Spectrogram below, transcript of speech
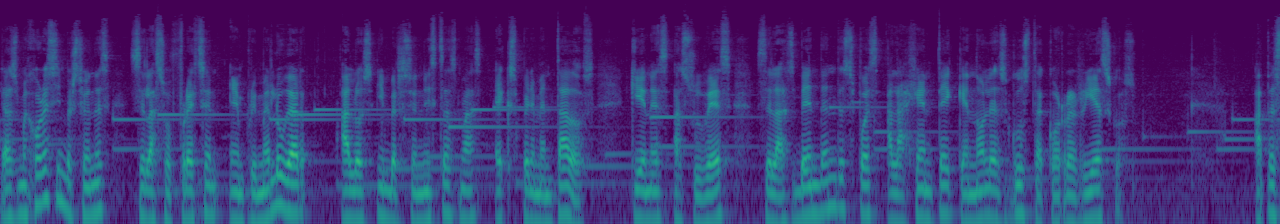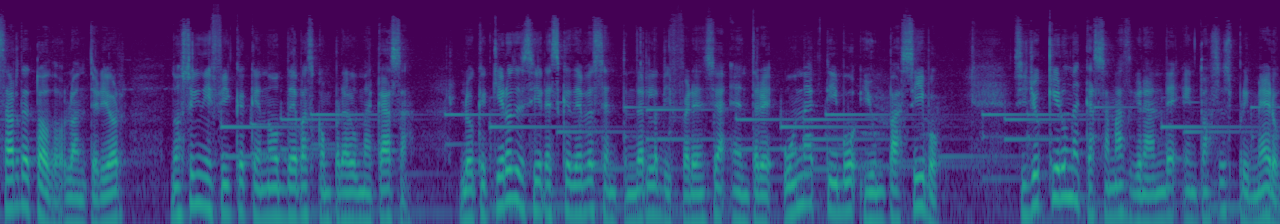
las mejores inversiones se las ofrecen en primer lugar a los inversionistas más experimentados, quienes a su vez se las venden después a la gente que no les gusta correr riesgos. A pesar de todo lo anterior, no significa que no debas comprar una casa, lo que quiero decir es que debes entender la diferencia entre un activo y un pasivo. Si yo quiero una casa más grande, entonces primero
